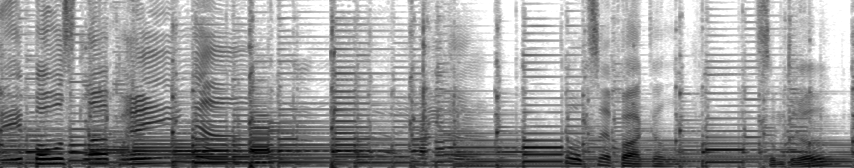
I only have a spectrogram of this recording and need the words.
die Postler bringen ihre Putzebackel zum Trog.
